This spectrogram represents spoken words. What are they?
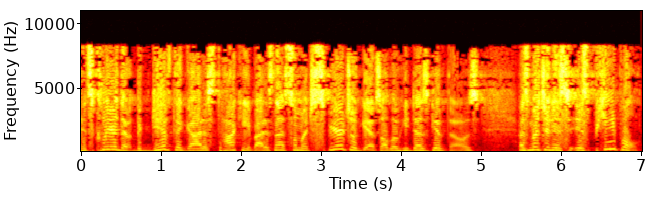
it's clear that the gift that God is talking about is not so much spiritual gifts, although He does give those, as much as it is, is people.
